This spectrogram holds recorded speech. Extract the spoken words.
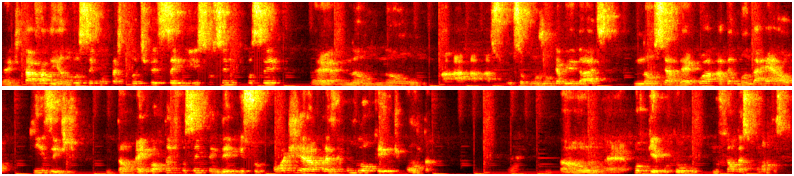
né, de estar tá avaliando você como prestador de serviço, sendo que você né, não, não a, o seu conjunto de habilidades não se adequa à demanda real que existe. Então, é importante você entender que isso pode gerar, por exemplo, um bloqueio de conta. Então, é, por quê? Porque no final das contas,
